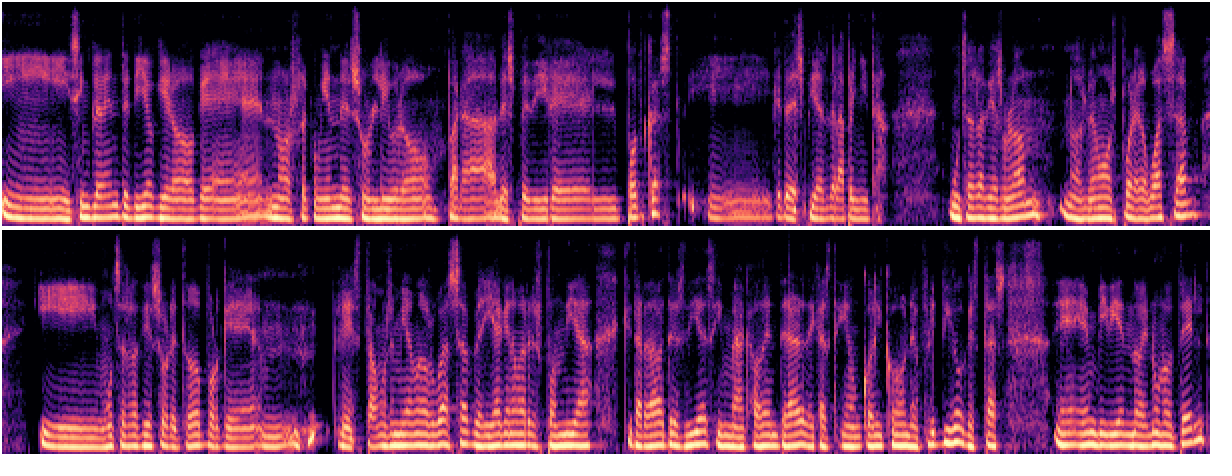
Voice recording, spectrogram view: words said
y simplemente, tío, quiero que nos recomiendes un libro para despedir el podcast y que te despidas de la peñita. Muchas gracias, Blon. Nos vemos por el WhatsApp y muchas gracias sobre todo porque mm, estábamos enviando los WhatsApp, veía que no me respondía, que tardaba tres días y me acabo de enterar de que has un cólico nefrítico, que estás eh, viviendo en un hotel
